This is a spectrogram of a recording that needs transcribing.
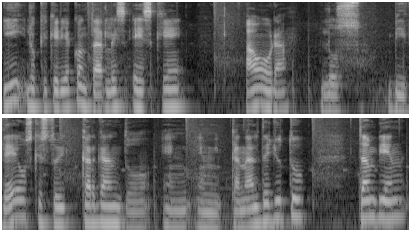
Y lo que quería contarles es que ahora los videos que estoy cargando en, mi canal de YouTube también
